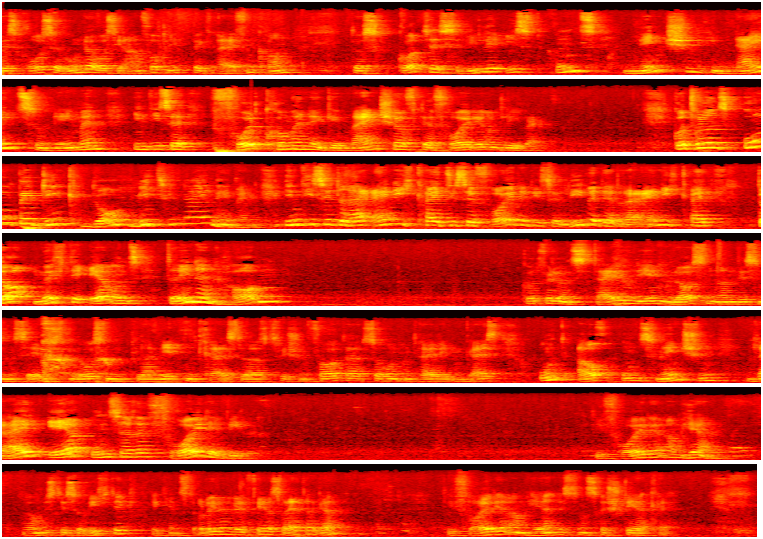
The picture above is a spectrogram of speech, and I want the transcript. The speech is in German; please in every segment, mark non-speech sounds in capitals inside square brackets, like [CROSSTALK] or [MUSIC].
das große Wunder, was ich einfach nicht begreifen kann, dass Gottes Wille ist, uns Menschen hineinzunehmen in diese vollkommene Gemeinschaft der Freude und Liebe. Gott will uns unbedingt da mit hineinnehmen, in diese Dreieinigkeit, diese Freude, diese Liebe der Dreieinigkeit. Da möchte er uns drinnen haben. Gott will uns teilnehmen lassen an diesem selbstlosen Planetenkreislauf zwischen Vater, Sohn und Heiligen Geist und auch uns Menschen, weil er unsere Freude will. Die Freude am Herrn. Warum ist die so wichtig? Ihr kennt alle den Vers weiter, gell? Die Freude am Herrn ist unsere Stärke.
